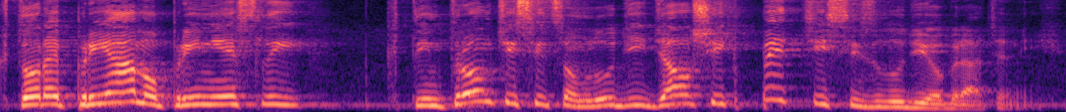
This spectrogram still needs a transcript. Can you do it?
ktoré priamo priniesli k tým trom tisícom ľudí ďalších 5 tisíc ľudí obrátených.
